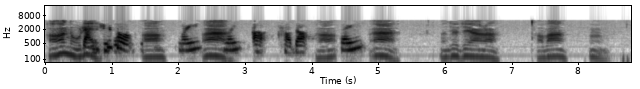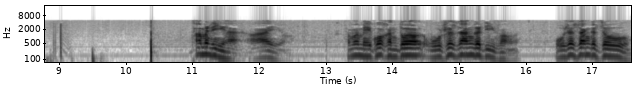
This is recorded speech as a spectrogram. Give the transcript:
好好努力感恩师傅。啊喂，啊喂，啊，好的，好。喂，啊，那就这样了，好吧？嗯。他们厉害，哎呦，他们美国很多五十三个地方，五十三个州，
